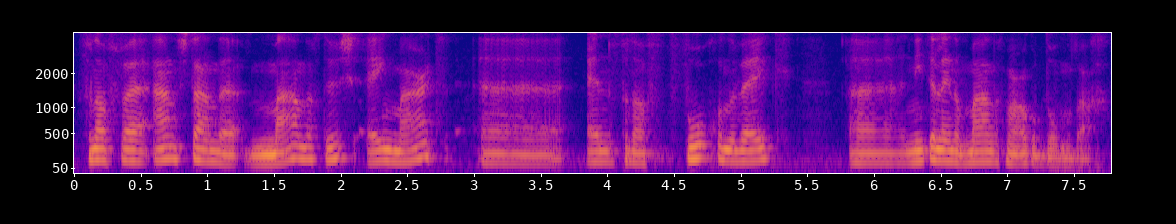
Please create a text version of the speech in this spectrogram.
Vanaf eh, aanstaande maandag dus, 1 maart. eh, en vanaf volgende week, eh, niet alleen op maandag, maar ook op donderdag.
